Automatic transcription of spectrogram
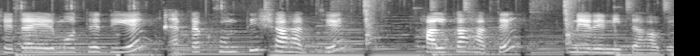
সেটা এর মধ্যে দিয়ে একটা খুন্তির সাহায্যে হালকা হাতে নেড়ে নিতে হবে।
